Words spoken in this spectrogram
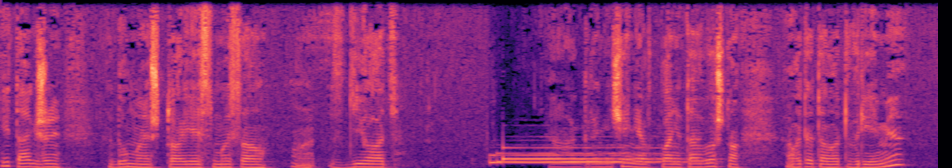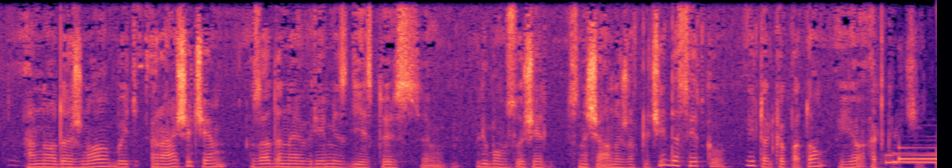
И также думаю, что есть смысл э, сделать э, ограничение в плане того, что вот это вот время, оно должно быть раньше, чем заданное время здесь. То есть э, в любом случае сначала нужно включить досветку и только потом ее отключить.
